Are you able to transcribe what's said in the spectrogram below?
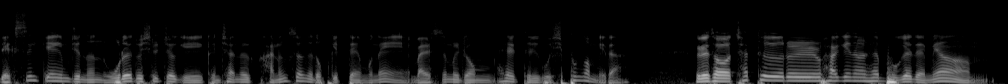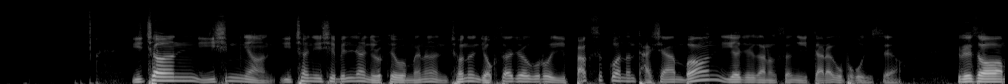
넥슨 게임즈는 올해도 실적이 괜찮을 가능성이 높기 때문에 말씀을 좀 해드리고 싶은 겁니다. 그래서 차트를 확인을 해보게 되면 2020년, 2021년 이렇게 보면은 저는 역사적으로 이 박스권은 다시 한번 이어질 가능성이 있다라고 보고 있어요. 그래서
